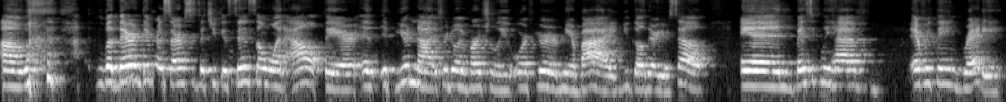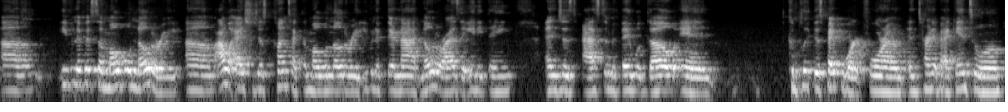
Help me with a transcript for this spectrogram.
Um, but there are different services that you can send someone out there. And if you're not, if you're doing virtually or if you're nearby, you go there yourself and basically have everything ready. Um, even if it's a mobile notary, um, I would actually just contact the mobile notary, even if they're not notarizing anything, and just ask them if they would go and complete this paperwork for them and turn it back into them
